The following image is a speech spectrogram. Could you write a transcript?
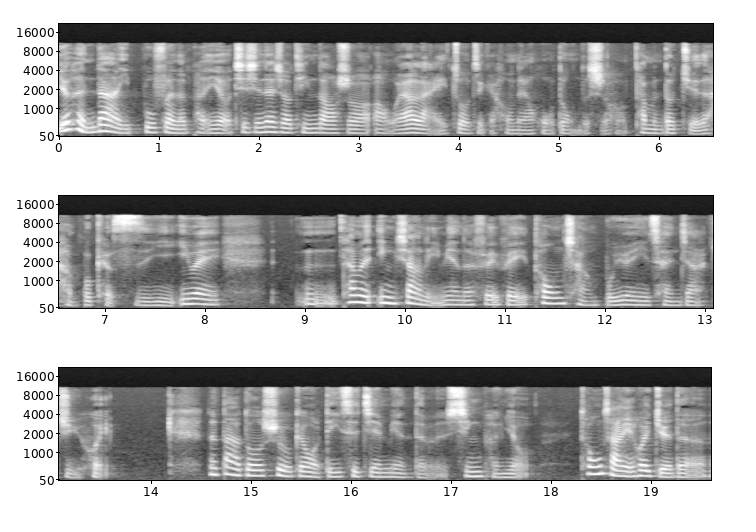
有很大一部分的朋友，其实那时候听到说哦，我要来做这个红娘活动的时候，他们都觉得很不可思议，因为。嗯，他们印象里面的菲菲通常不愿意参加聚会。那大多数跟我第一次见面的新朋友，通常也会觉得，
